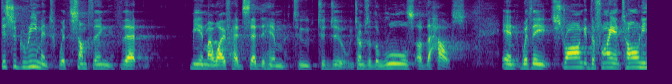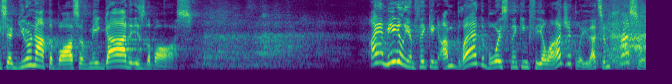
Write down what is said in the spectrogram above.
disagreement with something that me and my wife had said to him to, to do in terms of the rules of the house. And with a strong, defiant tone, he said, You're not the boss of me, God is the boss. I immediately am thinking, I'm glad the boy's thinking theologically. That's impressive.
